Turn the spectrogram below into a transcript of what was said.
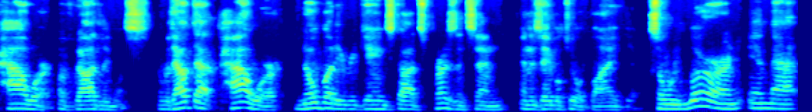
power of godliness. And without that power, nobody regains God's presence and, and is able to abide there. So we learn in that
